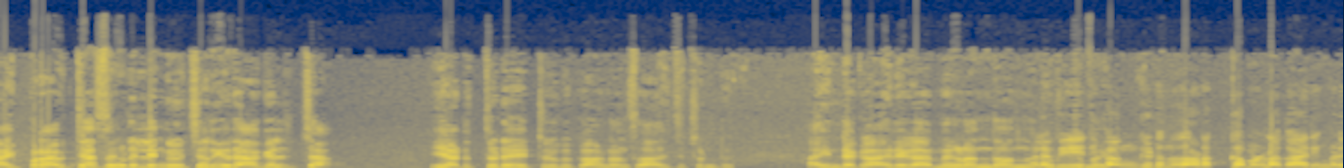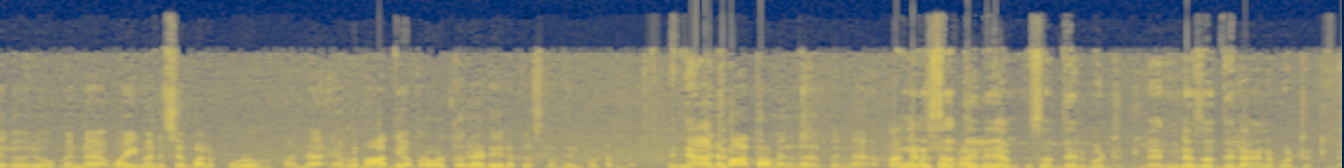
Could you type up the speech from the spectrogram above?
അഭിപ്രായ വ്യത്യാസങ്ങളില്ലെങ്കിലും ചെറിയൊരു അകൽച്ച ഈ അടുത്ത അടുത്തിടെയായിട്ടൊക്കെ കാണാൻ സാധിച്ചിട്ടുണ്ട്. അതിന്റെ കാര്യകാരണങ്ങൾ എന്താണെന്ന് വേദി പങ്കിടുന്നത് അടക്കമുള്ള കാര്യങ്ങളിൽ ഒരു പിന്നെ വൈമനസ്യം പലപ്പോഴും പിന്നെ ഞങ്ങൾ മാധ്യമപ്രവർത്തകരുടെ ഇടയിലൊക്കെ ശ്രദ്ധയിൽപ്പെട്ടിട്ടുണ്ട്. അതിന് മാത്രം എന്ത് പിന്നെ അങ്ങനെ ശ്രദ്ധയിൽ ഞാൻ ശ്രദ്ധയിൽപ്പെട്ടിട്ടില്ല എന്റെ ശ്രദ്ധയിൽ അങ്ങനെ പെട്ടിട്ടില്ല.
